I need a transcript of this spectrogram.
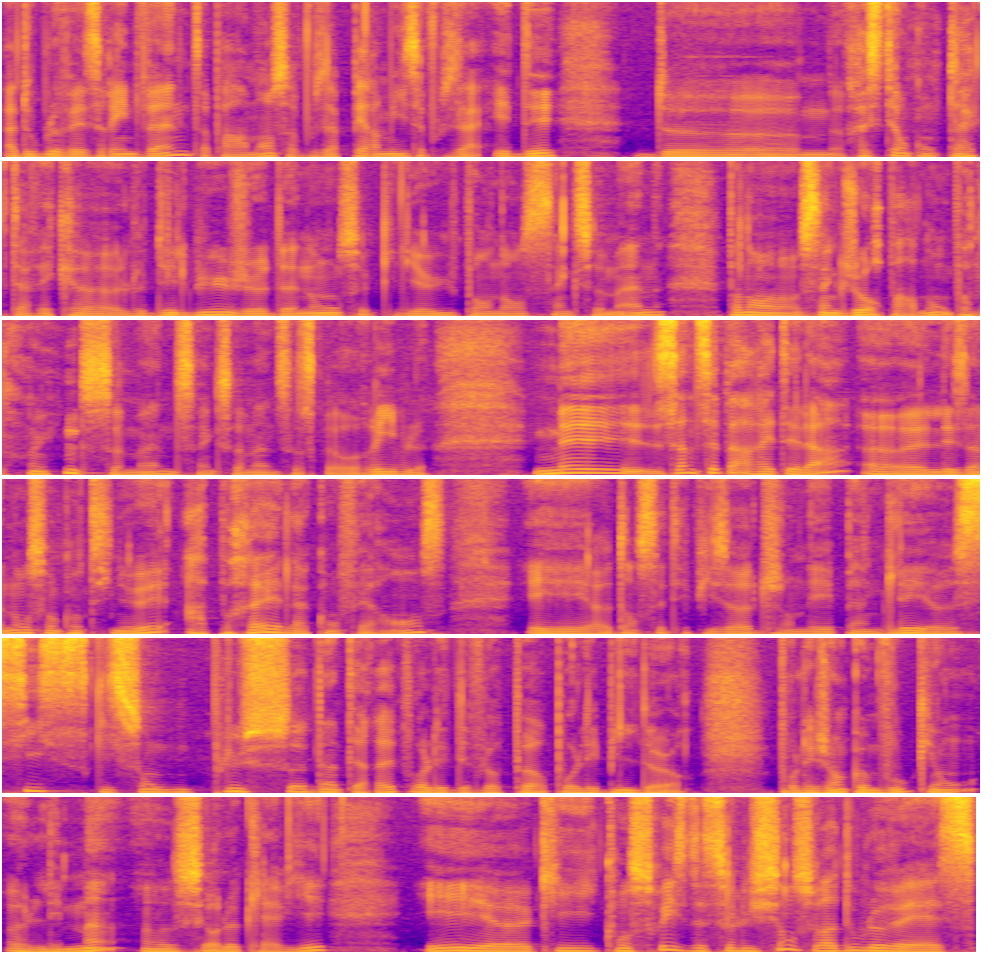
AWS Reinvent. Apparemment, ça vous a permis, ça vous a aidé de euh, rester en contact avec euh, le déluge d'annonces qu'il y a eu pendant cinq semaines, pendant cinq jours, pardon, pendant une semaine, cinq semaines, ça serait horrible. Mais ça ne s'est pas arrêté là. Euh, les annonces ont continué après la conférence. Et euh, dans cet épisode, j'en ai épinglé six qui sont plus d'intérêt pour les développeurs, pour les builders, pour les gens comme vous qui ont les mains sur le clavier et euh, qui construisent des solutions sur AWS.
